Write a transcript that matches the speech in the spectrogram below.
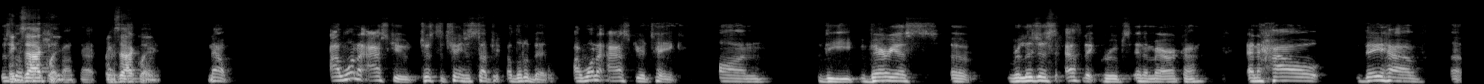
There's Exactly. no question about that. at that Exactly. Now, I want to ask you just to change the subject a little bit. I want to ask your take on the various uh, religious ethnic groups in America and how they have uh,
